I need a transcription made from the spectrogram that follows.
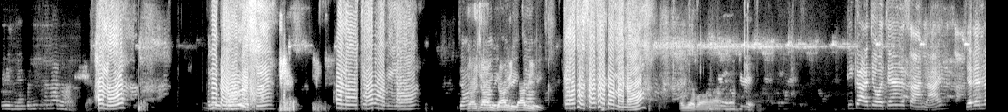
ဟယ်လိုဟယ်လိုဟုတ်မပါထေးရှင်ဟယ်လိုကြားပါပြီလားကြားပြီကြားပြီကြားပြီ ကြားပြီကဲဆိုဆက်ဆက်တော့မယ်နော်ဟုတ်ကဲ့ပါတိကကြောကျမ်းအစာ၌ယရဏ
